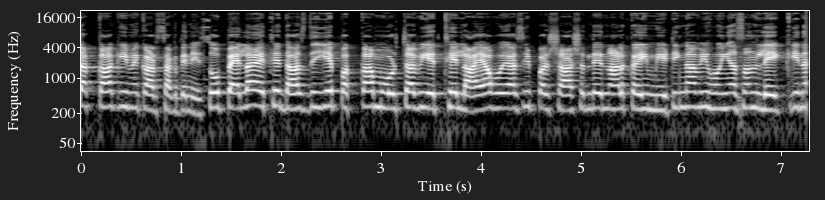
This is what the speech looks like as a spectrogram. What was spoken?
ਧੱਕਾ ਕਿਵੇਂ ਕਰ ਸਕਦੇ ਨੇ? ਸੋ ਪਹਿਲਾਂ ਇੱਥੇ ਦੱਸ ਦਈਏ, ਪੱਕਾ ਮੋਰਚਾ ਵੀ ਇੱਥੇ ਲਾਇਆ ਹੋਇਆ ਸੀ। ਪ੍ਰਸ਼ਾਸਨ ਦੇ ਨਾਲ ਕਈ ਮੀਟਿੰਗਾਂ ਵੀ ਹੋਈਆਂ ਸਨ, ਲੇਕਿਨ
